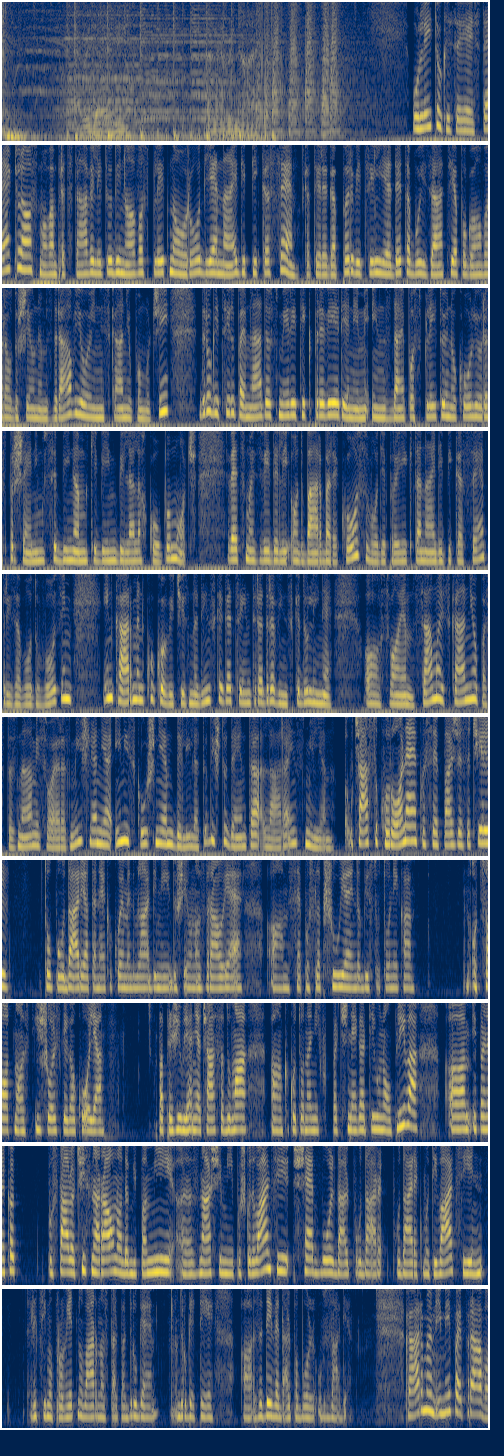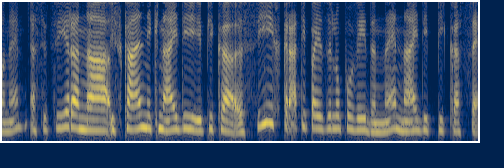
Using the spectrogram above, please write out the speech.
V letu, ki se je izteklo, smo vam predstavili tudi novo spletno orodje Najdi.se, katerega prvi cilj je detabuizacija pogovora o duševnem zdravju in iskanju pomoči, drugi cilj pa je mlade usmeriti k preverjenim in zdaj po spletu in okolju razpršenim vsebinam, ki bi jim bila lahko v pomoč. Več smo izvedeli od Barbare Kos, vodje projekta Najdi.se pri zavodu Vozim in Karmen Kukovič iz Mladinskega centra Dravinske doline. O svojem samoiskanju pa sta z nami svoje razmišljanja in izkušnje delila tudi študenta Lara in Smiljan. V času korone, ko se je pa že začel to poudarjati, ne, kako je med mladimi duševno zdravje, um, se poslabšuje in da v bistvu to neka odsotnost iz šolskega okolja. Pa preživljanje časa doma, um, kako to na njih pač negativno vpliva, um, je pa nekako postalo čist naravno, da bi pa mi uh, z našimi poškodovanci še bolj dal poudarek motivaciji in recimo prometno varnost ali pa druge, druge te uh, zadeve, dal pa bolj v zadje. Karmen, ime pa je pravo, ne? Asocira na iskalnik najdi.si, hkrati pa je zelo poveden, ne? Najdi.se.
